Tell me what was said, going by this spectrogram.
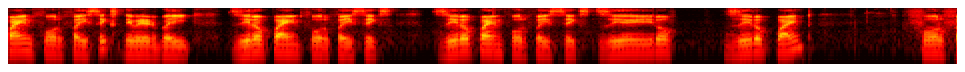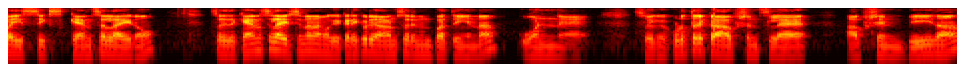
point four five six divided by zero point four five six zero point four five six zero zero point four five six cancel ஆகிடும் ஸோ இது கேன்சல் ஆகிடுச்சுன்னா நமக்கு கிடைக்கக்கூடிய ஆன்சர் என்னென்னு பார்த்தீங்கன்னா ஒன்று ஸோ இங்கே கொடுத்துருக்க ஆப்ஷன்ஸில் ஆப்ஷன் பி தான்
